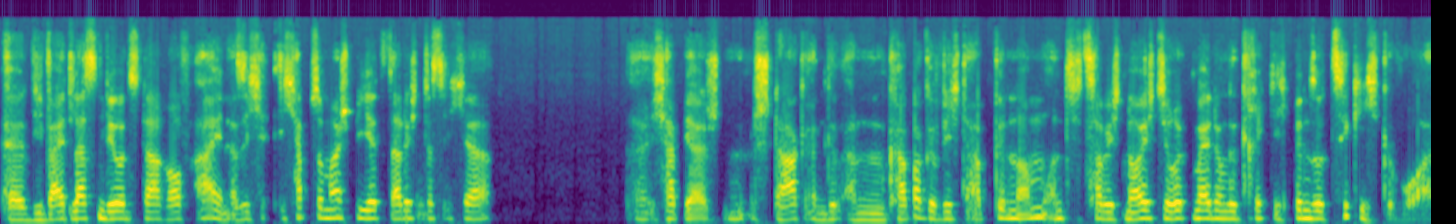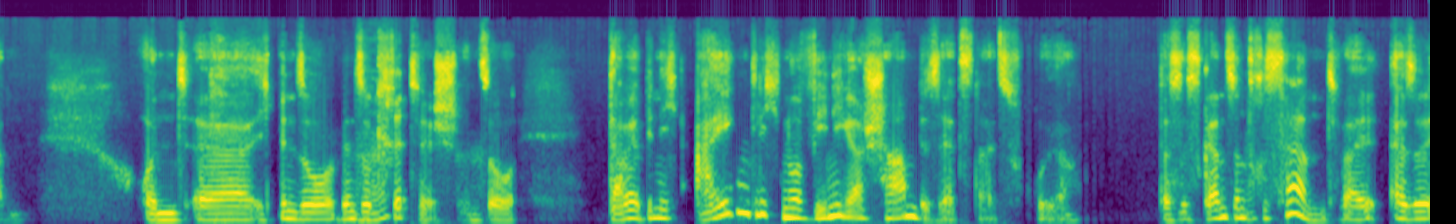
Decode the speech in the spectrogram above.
äh, wie weit lassen wir uns darauf ein? Also ich, ich habe zum Beispiel jetzt dadurch, dass ich ja, äh, ich habe ja stark an, an Körpergewicht abgenommen und jetzt habe ich neulich die Rückmeldung gekriegt, ich bin so zickig geworden. Und äh, ich bin so, bin so Aha. kritisch und so. Dabei bin ich eigentlich nur weniger schambesetzt als früher. Das ist ganz interessant, weil also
